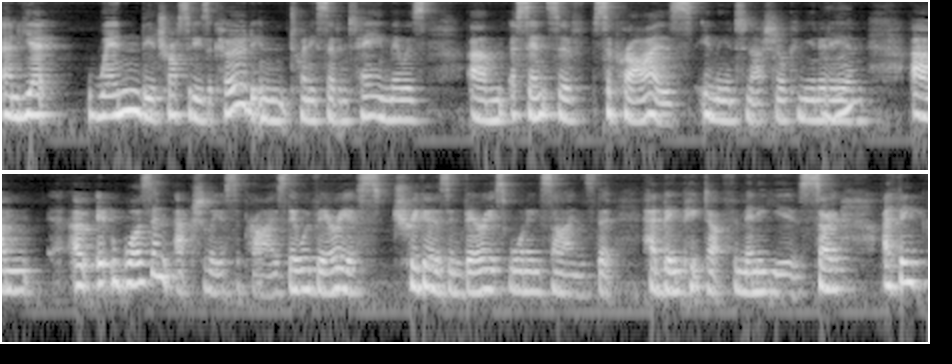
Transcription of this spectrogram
and yet, when the atrocities occurred in 2017, there was um, a sense of surprise in the international community. Mm-hmm. And um, uh, it wasn't actually a surprise. There were various triggers and various warning signs that had been picked up for many years. So I think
